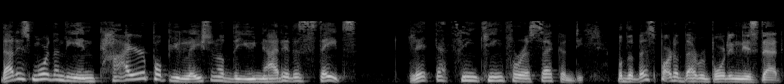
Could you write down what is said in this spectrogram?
That is more than the entire population of the United States. Let that sink in for a second. But the best part of that reporting is that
